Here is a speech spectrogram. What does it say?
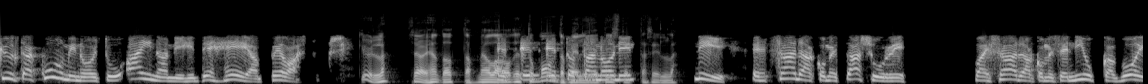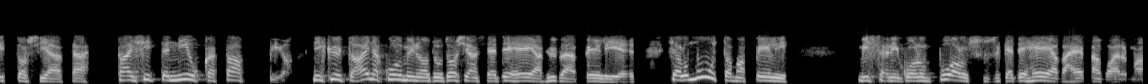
Kyllä tämä kulminoituu aina niihin De Gean pelastuksiin. Kyllä, se on ihan totta. Me ollaan Et- otettu et- monta et tota peliä noin, niin- sillä. Niin, että saadaanko me tasuri vai saadaanko me se niukka voitto sieltä tai sitten niukka tappio. Niin kyllä tämä aina kulminoituu tosiaan se De Gean hyvä peli. Et siellä on muutama peli, missä niin on ollut puolustus sekä De Gea vähän epävarma.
